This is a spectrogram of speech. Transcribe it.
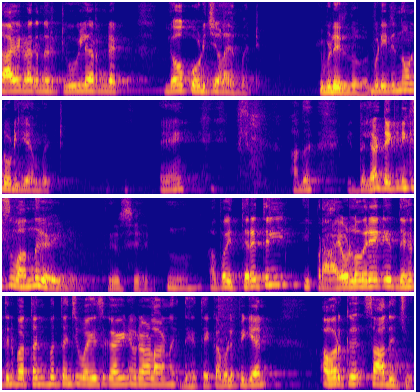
താഴെ കിടക്കുന്ന ഒരു ടൂ വീലറിന്റെ ലോക്ക് ഓടിച്ച് കളയാൻ പറ്റും. ഇവിടെ ഇരുന്നു ഇവിടെ ഇരുന്നുകൊണ്ട് ഓടിക്കാൻ പറ്റും. ഏ? അത് ഇതെല്ലാം ടെക്നിക്സ് വന്നു കഴിഞ്ഞു. തീർച്ചയായും. അപ്പോൾ ഇത്തരത്തിൽ ഈ പ്രായമുള്ളവരെയൊക്കെ ഇദ്ദേഹത്തിന് പത്തൻപത്തഞ്ച് വയസ്സ് കഴിഞ്ഞ ഒരാളാണ്. ഇദ്ദേഹത്തെ കബളിപ്പിക്കാൻ അവർക്ക് സാധിച്ചു.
